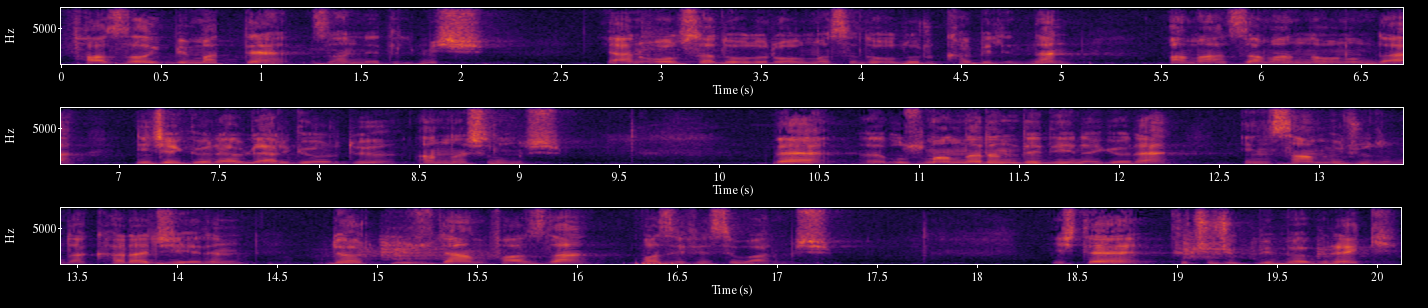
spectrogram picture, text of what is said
fazlalık bir madde zannedilmiş. Yani olsa da olur olmasa da olur kabilinden ama zamanla onun da nice görevler gördüğü anlaşılmış. Ve e, uzmanların dediğine göre insan vücudunda karaciğerin 400'den fazla vazifesi varmış. İşte küçücük bir böbrek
